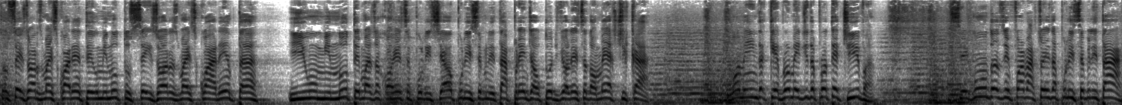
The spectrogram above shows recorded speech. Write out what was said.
São 6 horas mais 41 minutos, 6 horas mais 41 minutos. Tem mais ocorrência policial. Polícia Militar prende autor de violência doméstica. O homem ainda quebrou medida protetiva. Segundo as informações da Polícia Militar,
